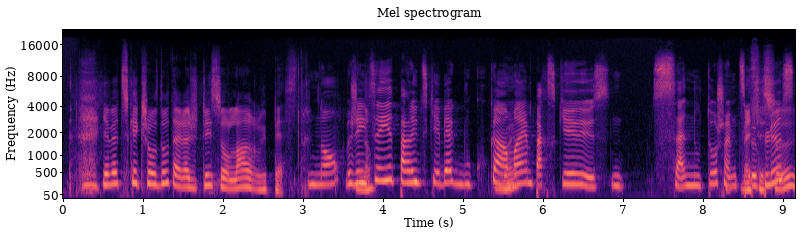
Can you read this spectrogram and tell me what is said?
y avait-tu quelque chose d'autre à rajouter sur l'art rupestre? Non. J'ai essayé de parler du Québec beaucoup quand même parce que ça nous touche un petit ben, peu plus.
